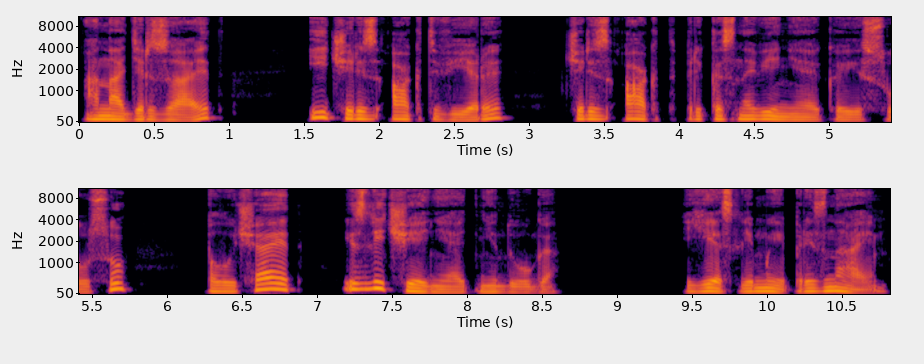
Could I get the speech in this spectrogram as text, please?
Она дерзает и через акт веры, через акт прикосновения к Иисусу получает излечение от недуга. Если мы признаем,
